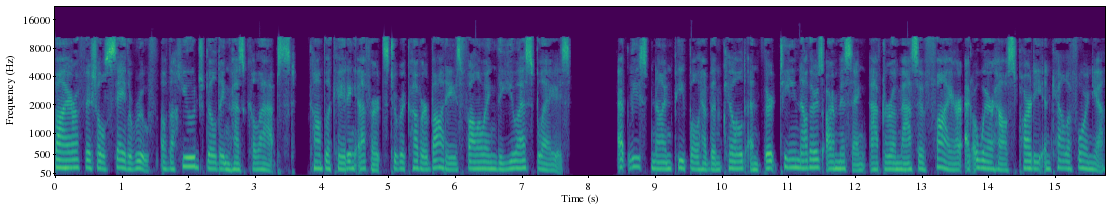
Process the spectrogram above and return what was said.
Fire officials say the roof of the huge building has collapsed, complicating efforts to recover bodies following the U.S. blaze. At least nine people have been killed and 13 others are missing after a massive fire at a warehouse party in California.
